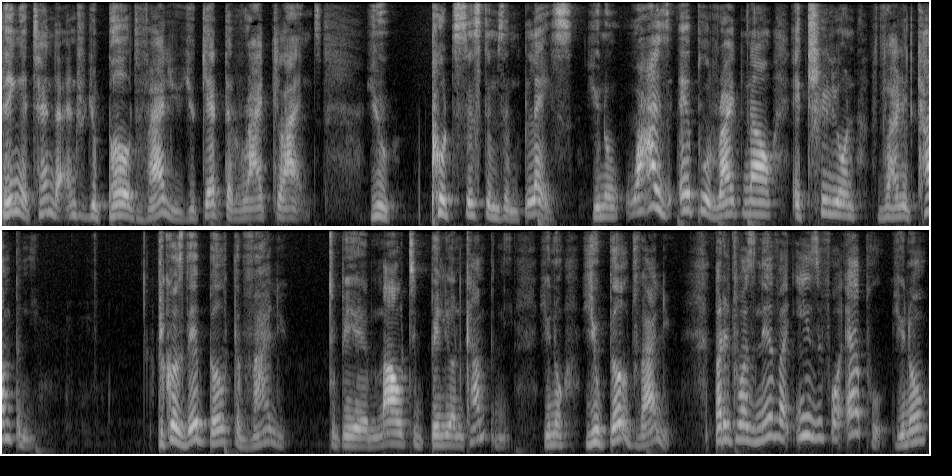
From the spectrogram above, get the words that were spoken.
being a tender entry. You build value. You get the right clients. You put systems in place. You know, why is Apple right now a trillion valued company? Because they built the value to be a multi billion company. You know, you built value. But it was never easy for Apple, you know.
